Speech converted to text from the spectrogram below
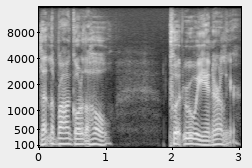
let LeBron go to the hole. Put Rui in earlier.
